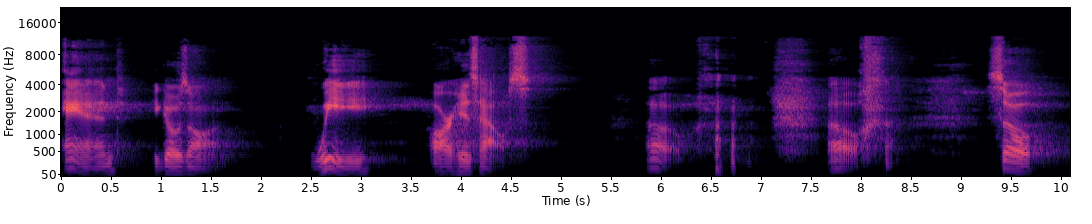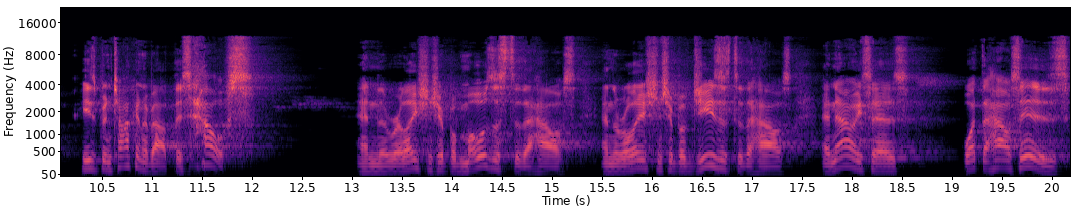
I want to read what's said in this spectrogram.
And, he goes on, we are his house. Oh. oh. So, he's been talking about this house and the relationship of Moses to the house and the relationship of Jesus to the house. And now he says, what the house is.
